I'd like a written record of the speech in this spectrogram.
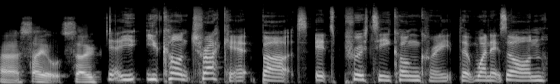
uh, sales. So, yeah, you, you can't track it, but it's pretty concrete that when it's on,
